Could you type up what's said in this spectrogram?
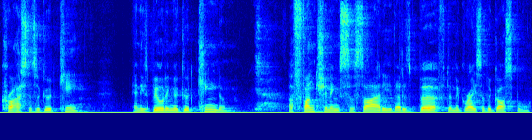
Christ is a good King, and He's building a good kingdom, a functioning society that is birthed in the grace of the gospel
